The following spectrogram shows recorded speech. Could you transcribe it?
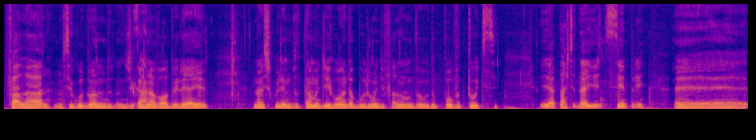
falar, no segundo ano de carnaval do Ilhéia, nós escolhemos o tema de Ruanda, Burundi, falamos do, do povo Tutsi. E a partir daí, sempre é,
